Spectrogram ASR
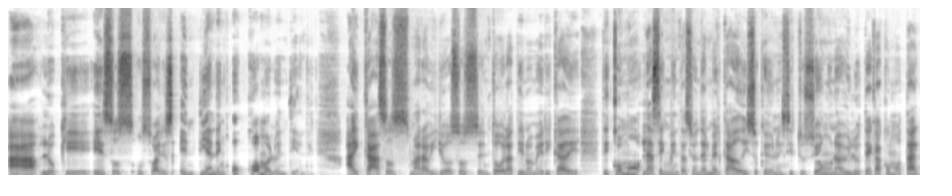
a lo que esos usuarios entienden o cómo lo entienden. Hay casos maravillosos en toda Latinoamérica de, de cómo la segmentación del mercado hizo que una institución, una biblioteca como tal,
